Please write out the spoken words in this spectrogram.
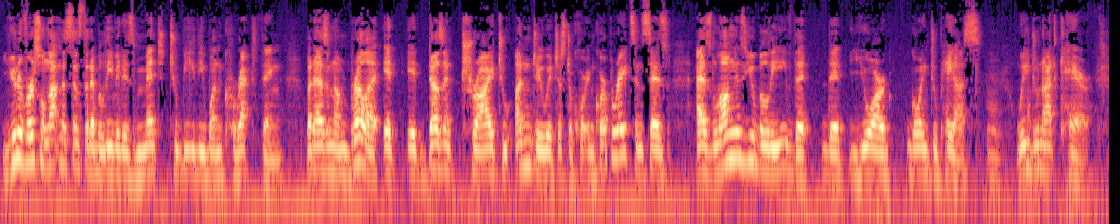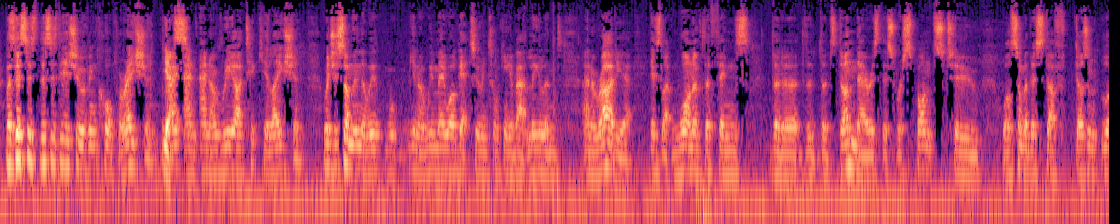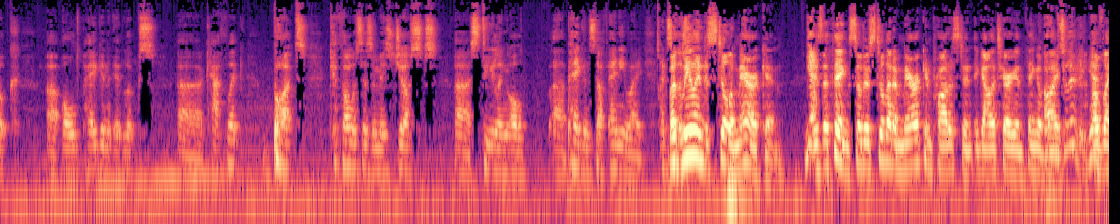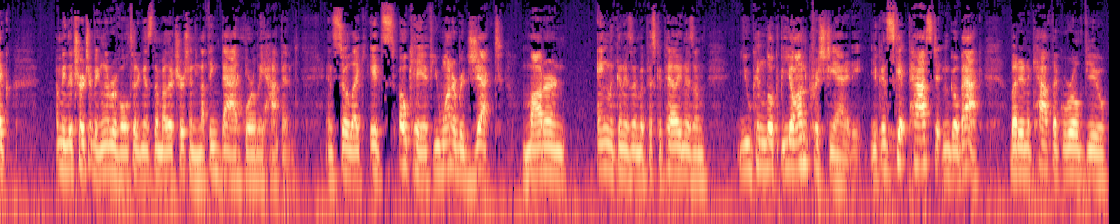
universal, not in the sense that I believe it is meant to be the one correct thing, but as an umbrella, it it doesn't try to undo. It just incorporates and says, as long as you believe that that you are going to pay us, we do not care. But this is this is the issue of incorporation, Yes. right? and, and a rearticulation, which is something that we you know we may well get to in talking about Leland and Aradia. Is like one of the things that, are, that that's done there is this response to well, some of this stuff doesn't look uh, old pagan; it looks uh, Catholic, but Catholicism is just uh, stealing old uh, pagan stuff anyway. And so But Leland is still American. Yeah. Is the thing. So there's still that American Protestant egalitarian thing of Oh, like absolutely, yeah. of like I mean the Church of England revolted against the Mother Church and nothing bad horribly happened. And so like it's okay if you want to reject modern Anglicanism, Episcopalianism, you can look beyond Christianity. You can skip past it and go back. But in a Catholic worldview,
